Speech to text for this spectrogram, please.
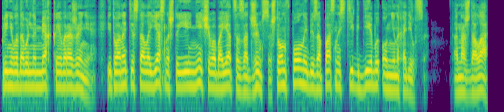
приняло довольно мягкое выражение, и Туанетте стало ясно, что ей нечего бояться за Джимса, что он в полной безопасности, где бы он ни находился. Она ждала,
